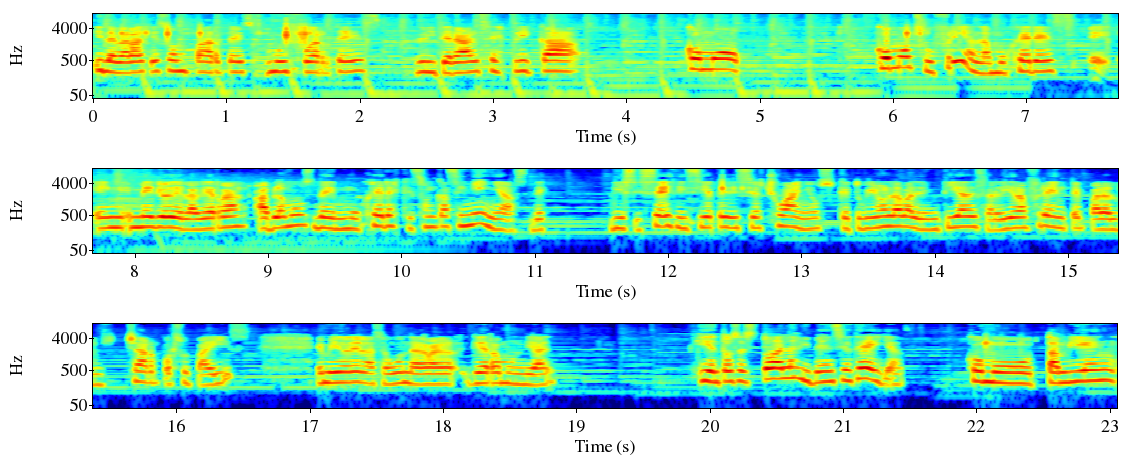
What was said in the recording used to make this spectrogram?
Y la verdad que son partes muy fuertes, literal se explica cómo cómo sufrían las mujeres eh, en medio de la guerra. Hablamos de mujeres que son casi niñas, de 16, 17, 18 años, que tuvieron la valentía de salir a frente para luchar por su país en medio de la Segunda Guerra Mundial. Y entonces todas las vivencias de ellas, como también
